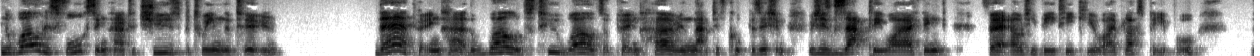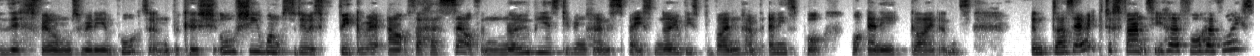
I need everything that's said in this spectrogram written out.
The world is forcing her to choose between the two. They're putting her, the world's two worlds are putting her in that difficult position, which is exactly why I think for LGBTQI plus people, this film's really important because she, all she wants to do is figure it out for herself and nobody is giving her the space. Nobody's providing her with any support or any guidance. And does Eric just fancy her for her voice?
